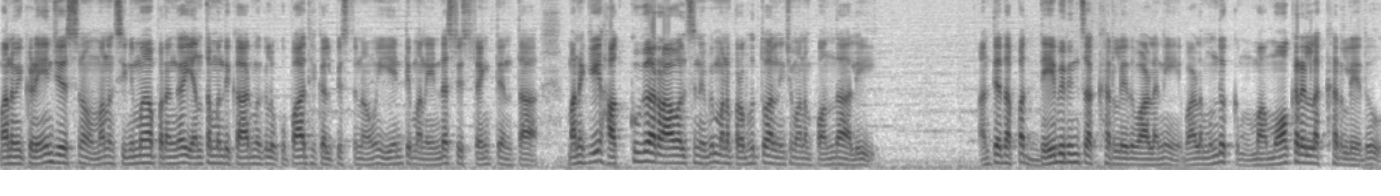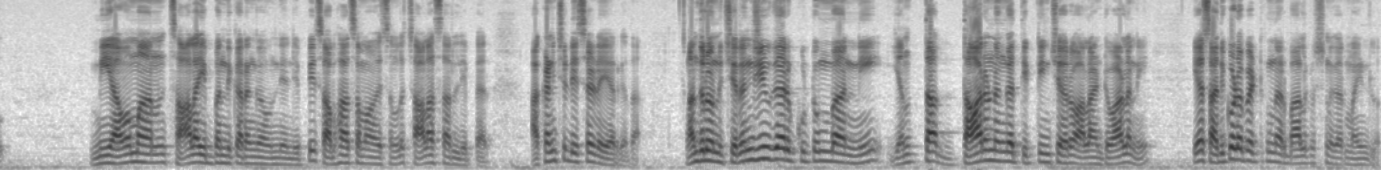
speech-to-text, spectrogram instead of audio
మనం ఇక్కడ ఏం చేస్తున్నాం? మనం సినిమా పరంగా ఎంతమంది కార్మికులకు ఉపాధి కల్పిస్తున్నాము? ఏంటి మన ఇండస్ట్రీ స్ట్రెంగ్త్ ఎంత? మనకి హక్కుగా రావాల్సినవి మన ప్రభుత్వాల నుంచి మనం పొందాలి. అంతే తప్ప దేవిరించక్కర్లేదు వాళ్ళని. వాళ్ళ ముందు మ- మీ అవమానం చాలా ఇబ్బందికరంగా ఉంది అని చెప్పి సభా సమావేశంలో చాలాసార్లు చెప్పారు. అక్కడి నుంచి డిసైడ్ అయ్యారు కదా. అందులోను చిరంజీవి గారి కుటుంబాన్ని ఎంత దారుణంగా తిట్టించారో అలాంటి వాళ్ళని ఎస్ అది కూడా పెట్టుకున్నారు బాలకృష్ణ గారు మైండ్లో.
